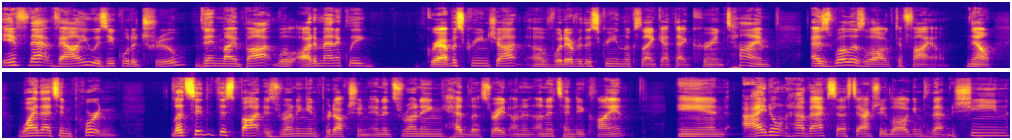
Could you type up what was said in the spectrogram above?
if that value is equal to true, then my bot will automatically grab a screenshot of whatever the screen looks like at that current time, as well as log to file. Now, why that's important. Let's say that this bot is running in production and it's running headless, right, on an unattended client and I don't have access to actually log into that machine.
